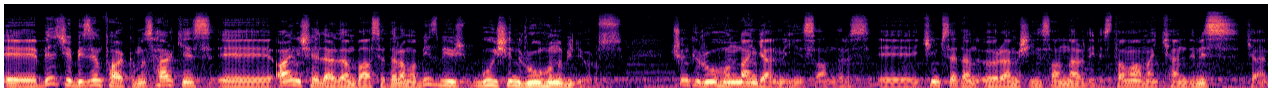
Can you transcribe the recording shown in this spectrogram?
Ee, bizce bizim farkımız herkes e, aynı şeylerden bahseder ama biz bir, bu işin ruhunu biliyoruz. Çünkü ruhundan gelme insanlarız. Ee, kimseden öğrenmiş insanlar değiliz. Tamamen kendimiz ke-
